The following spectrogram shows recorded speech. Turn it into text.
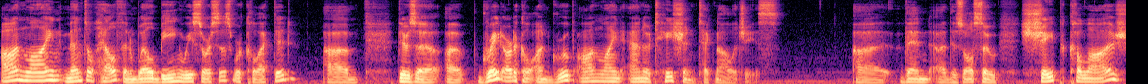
Online mental health and well being resources were collected. Um, there's a, a great article on group online annotation technologies. Uh, then uh, there's also Shape Collage,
